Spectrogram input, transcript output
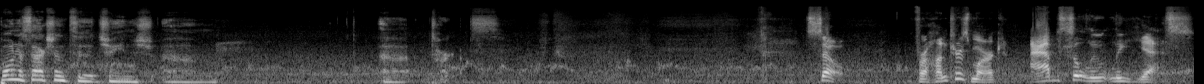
bonus action to change um, uh, targets. So, for Hunter's Mark, absolutely yes.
